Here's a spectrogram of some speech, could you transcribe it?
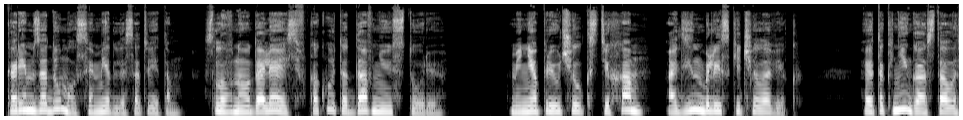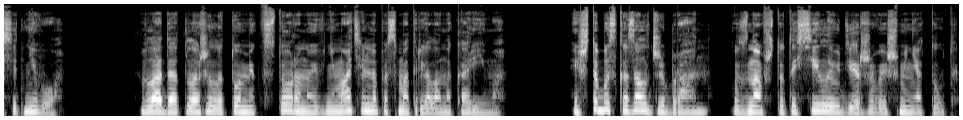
Карим задумался, медля с ответом, словно удаляясь в какую-то давнюю историю. «Меня приучил к стихам один близкий человек. Эта книга осталась от него. Влада отложила томик в сторону и внимательно посмотрела на Карима. «И что бы сказал Джибран, узнав, что ты силой удерживаешь меня тут?»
